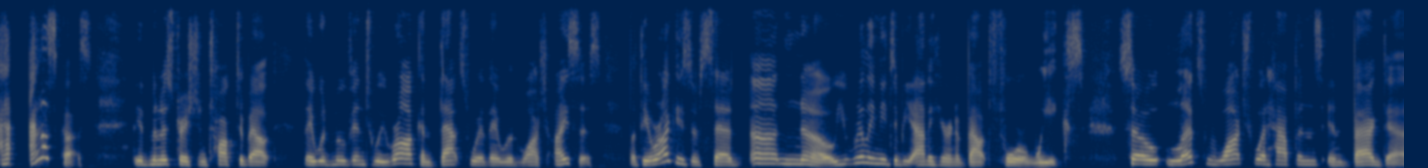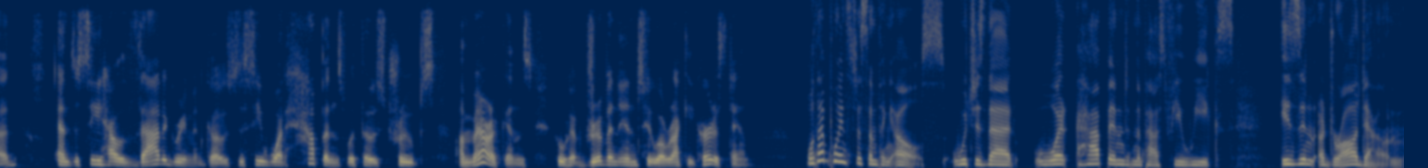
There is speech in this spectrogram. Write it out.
a- ask us." The administration talked about they would move into Iraq and that's where they would watch ISIS. But the Iraqis have said, uh, no, you really need to be out of here in about four weeks. So let's watch what happens in Baghdad and to see how that agreement goes, to see what happens with those troops, Americans, who have driven into Iraqi Kurdistan. Well, that points to something else, which is that what happened in the past few weeks isn't a drawdown.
